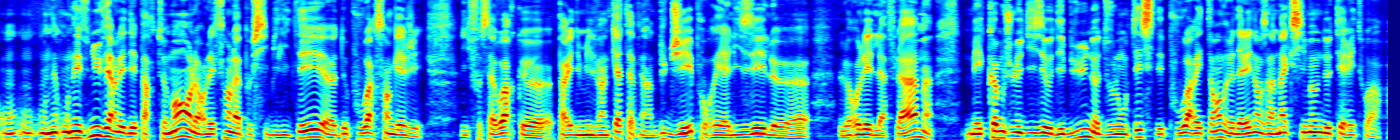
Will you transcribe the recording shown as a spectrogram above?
on, est venu vers les départements en leur laissant la possibilité euh, de pouvoir s'engager. Il faut savoir que Paris 2024 avait un budget pour réaliser le, le relais de la flamme, mais comme je le disais au début, notre volonté, c'était de pouvoir étendre et d'aller dans un maximum de territoires.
